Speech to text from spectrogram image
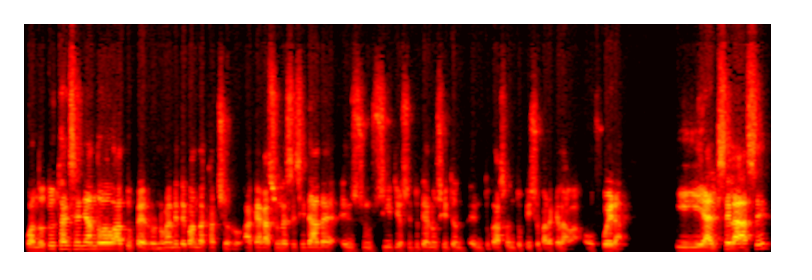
cuando tú estás enseñando a tu perro, normalmente cuando es cachorro, a que haga sus necesidades en su sitio, si tú tienes un sitio en, tu casa en tu piso para que la haga, o fuera, y él se la hace,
